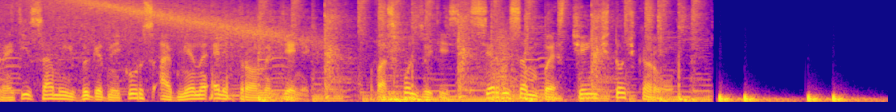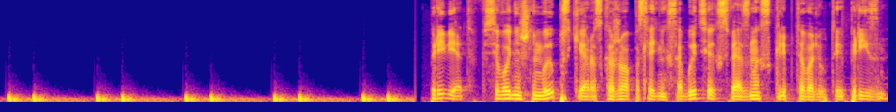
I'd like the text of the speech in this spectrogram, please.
найти самый выгодный курс обмена электронных денег? Воспользуйтесь сервисом bestchange.ru. Привет! В сегодняшнем выпуске я расскажу о последних событиях, связанных с криптовалютой призм.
